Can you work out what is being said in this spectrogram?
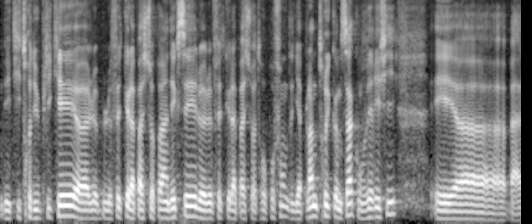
Des titres dupliqués, euh, le, fait que la page soit pas indexée, le, fait que la page soit trop profonde. Il y a plein de trucs comme ça qu'on vérifie. Et euh, bah,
